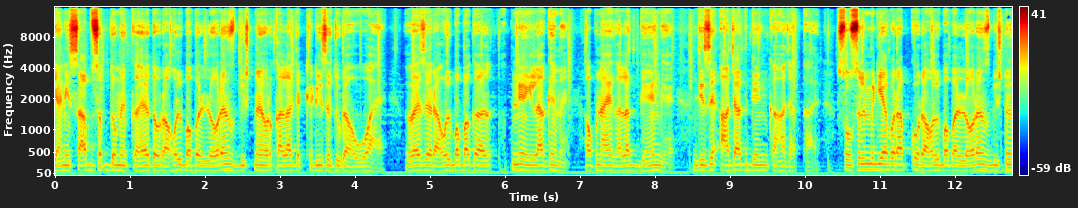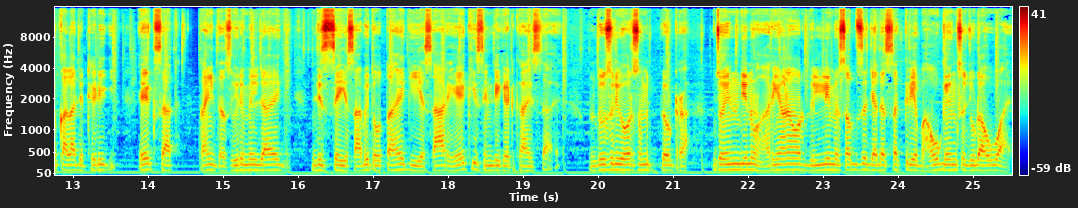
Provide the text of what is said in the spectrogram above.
यानी साफ़ शब्दों में कहे तो राहुल बाबा लॉरेंस बिश्नोई और काला जट्ठेड़ी से जुड़ा हुआ है। वैसे राहुल बाबा का अपने इलाके में अपना एक अलग गैंग है, जिसे आज़ाद गैंग कहा जाता है। सोशल मीडिया पर आपको राहुल बाबा, लॉरेंस बिश्नोई, काला जठेड़ी की एक साथ कई तस्वीरें मिल जाएगी, जिससे ये साबित होता है कि ये सारे एक ही सिंडिकेट का हिस्सा है। दूसरी ओर सुमित प्योट्रा, जो इन दिनों हरियाणा और दिल्ली में सबसे ज़्यादा सक्रिय भाऊ गैंग से जुड़ा हुआ है।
